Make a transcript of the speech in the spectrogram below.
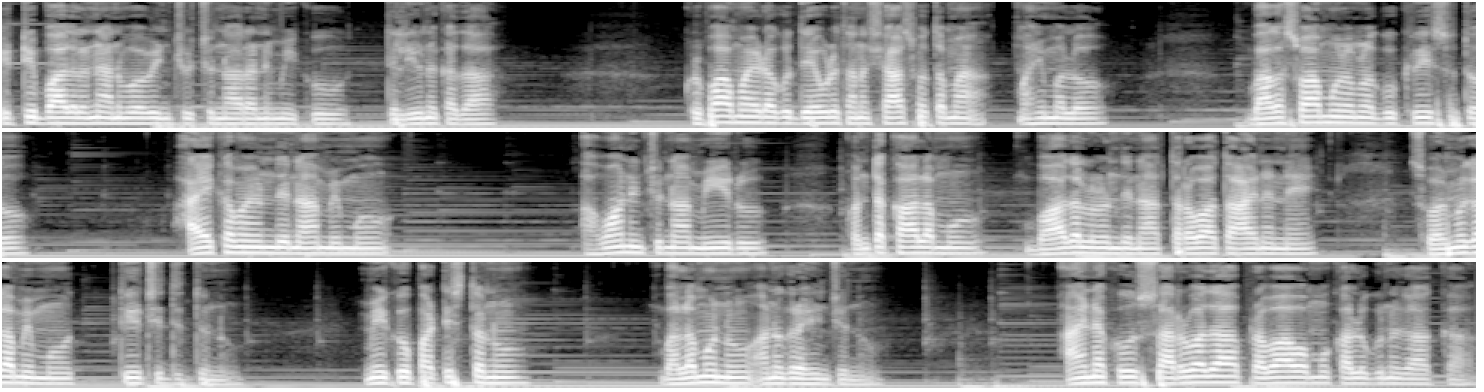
ఇట్టి బాధలని అనుభవించుచున్నారని మీకు తెలియను కదా? కృపామయుడకు దేవుడు తన శాశ్వత మహిమలో భాగస్వాములకు క్రీస్తుతో ఐకమైందిన మేము ఆహ్వానించున్న మీరు కొంతకాలము బాధలు నొందిన తర్వాత ఆయననే స్వయముగా మేము తీర్చిదిద్దును. మీకు పటిష్టను బలమును అనుగ్రహించును. ఆయనకు సర్వదా ప్రభావము కలుగునుగాక.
